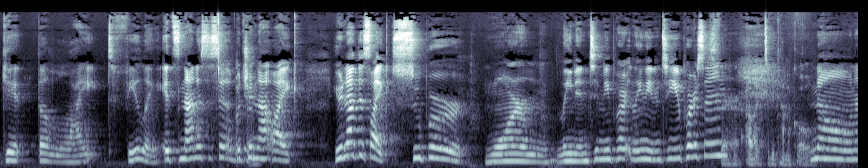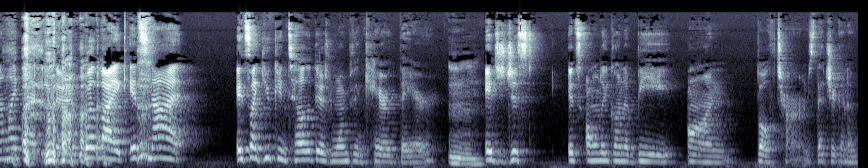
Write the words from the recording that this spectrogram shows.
get the light feeling. It's not necessarily but you're not like you're not this like super warm lean into me per leaning into you person. I like to be kind of cold. No, not like that either. but like it's not it's like you can tell that there's warmth and care there. Mm. It's just it's only gonna be on both terms that you're gonna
